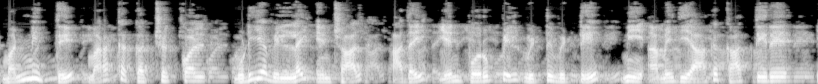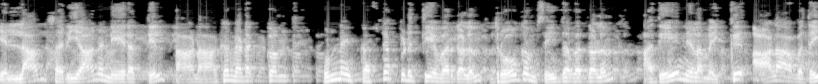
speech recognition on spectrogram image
மன்னித்து மறக்க கற்றுக்கொள். முடியவில்லை என்றால் அதை என் பொறுப்பில் விட்டுவிட்டு நீ அமைதியாக காத்திரு. எல்லாம் சரியான நேரத்தில் தானாக நடக்கும். உன்னை கஷ்டப்படுத்தியவர்களும் துரோகம் செய்தவர்களும் அதே நிலைமைக்கு ஆளாவதை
